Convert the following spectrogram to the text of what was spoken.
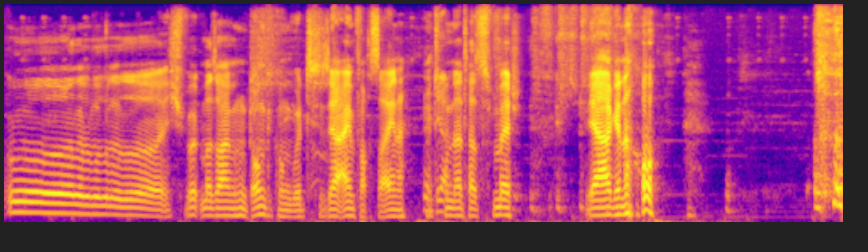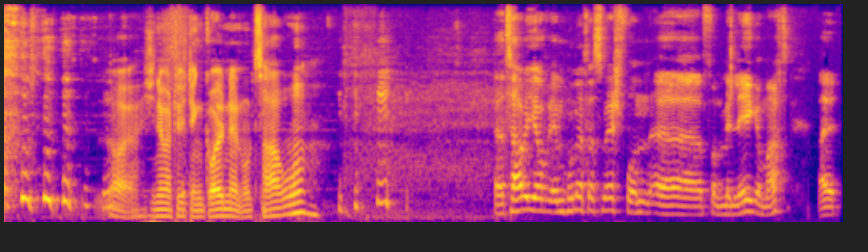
Äh, Ich würde mal sagen, Donkey Kong wird sehr einfach sein. Mit Ja. 100er Smash. Ja, genau. So, ich nehme natürlich den goldenen Ozaru. Das habe ich auch im 100er Smash von, äh, von Melee gemacht, weil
